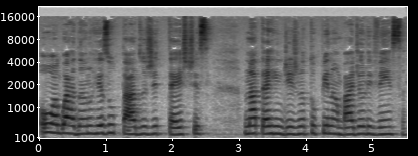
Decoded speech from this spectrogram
ou aguardando resultados de testes na terra indígena Tupinambá de Olivença,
